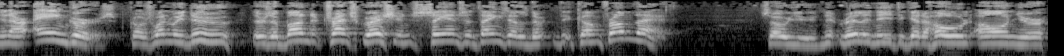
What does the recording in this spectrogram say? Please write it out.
in our angers, because when we do, there's abundant transgressions, sins, and things that'll come from that. So you really need to get a hold on your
